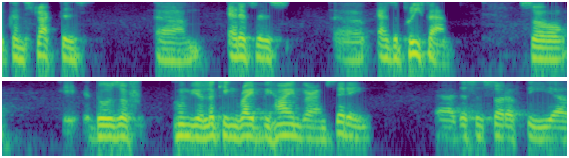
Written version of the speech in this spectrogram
to construct this um, edifice uh, as a prefab. So those of whom you're looking right behind where I'm sitting, uh, this is sort of the uh,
